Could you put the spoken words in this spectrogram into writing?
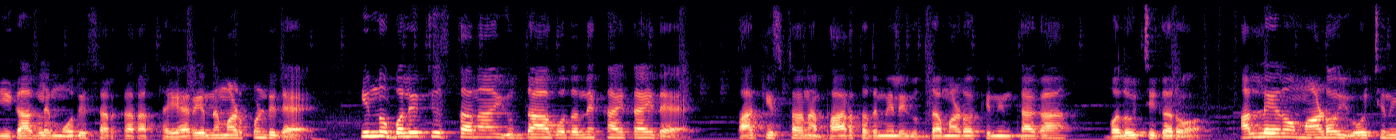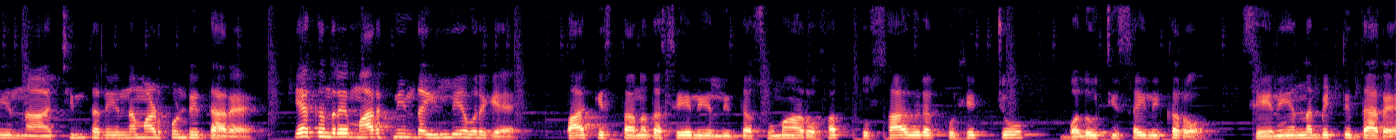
ಈಗಾಗಲೇ ಮೋದಿ ಸರ್ಕಾರ ತಯಾರಿಯನ್ನು ಮಾಡಿಕೊಂಡಿದೆ. ಇನ್ನು ಬಲೂಚಿಸ್ತಾನ ಯುದ್ಧ ಆಗೋದನ್ನೇ ಕಾಯ್ತಾ ಇದೆ. ಪಾಕಿಸ್ತಾನ ಭಾರತದ ಮೇಲೆ ಯುದ್ಧ ಮಾಡೋಕೆ ನಿಂತಾಗ ಬಲೂಚಿಗರು ಅಲ್ಲೇನೋ ಮಾಡೋ ಯೋಚನೆಯನ್ನ, ಚಿಂತನೆಯನ್ನ ಮಾಡಿಕೊಂಡಿದ್ದಾರೆ. ಯಾಕಂದ್ರೆ ಮಾರ್ಚ್ನಿಂದ ಇಲ್ಲಿಯವರೆಗೆ ಪಾಕಿಸ್ತಾನದ ಸೇನೆಯಲ್ಲಿದ್ದ ಸುಮಾರು ಹತ್ತು ಸಾವಿರಕ್ಕೂ ಹೆಚ್ಚು ಬಲೂಚಿ ಸೈನಿಕರು ಸೇನೆಯನ್ನು ಬಿಟ್ಟಿದ್ದಾರೆ.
